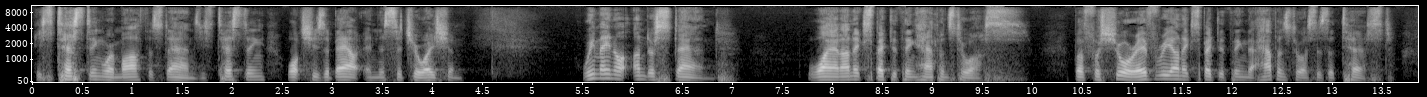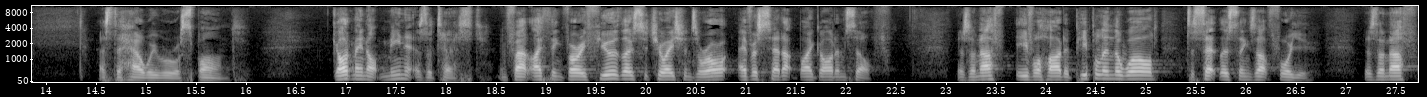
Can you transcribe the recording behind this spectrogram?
He's testing where Martha stands, he's testing what she's about in this situation. We may not understand why an unexpected thing happens to us, but for sure, every unexpected thing that happens to us is a test as to how we will respond. God may not mean it as a test. In fact, I think very few of those situations are ever set up by God Himself. There's enough evil hearted people in the world to set those things up for you. There's enough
